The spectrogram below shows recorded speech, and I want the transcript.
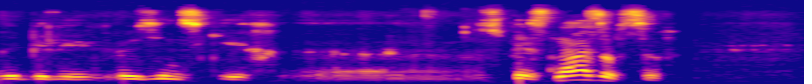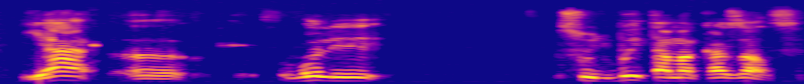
выбили грузинских спецназовцев, я волей судьбы там оказался.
